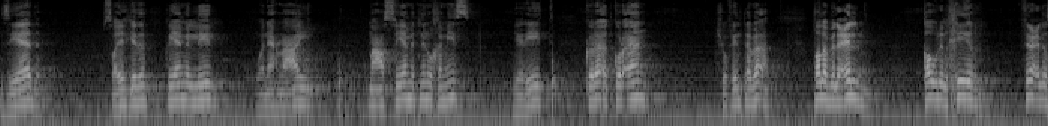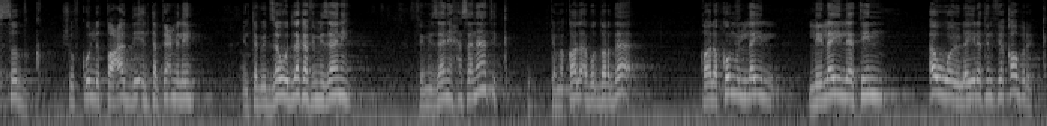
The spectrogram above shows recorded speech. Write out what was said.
زيادة. صحيح كده؟ قيام الليل. ونعم عين. مع الصيام اثنين وخميس. يا ريت. قراءة قرآن. شوف أنت بقى. طلب العلم. قول الخير. فعل الصدق. شوف كل الطاعات دي انت بتعمل إيه؟ انت بتزود لك في ميزاني في ميزان حسناتك كما قال أبو الدرداء. قال قم الليل لليلة أول ليلة في قبرك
